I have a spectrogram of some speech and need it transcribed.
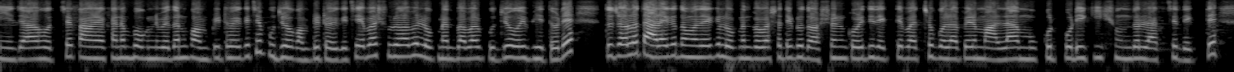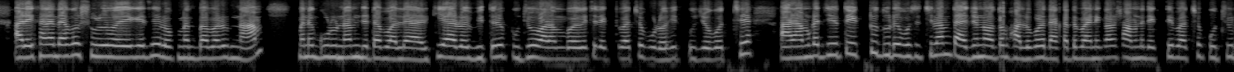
নিয়ে যাওয়া হচ্ছে। কারণ এখানে ভোগ নিবেদন কমপ্লিট হয়ে গেছে পুজো কমপ্লিট হয়ে গেছে। এবার শুরু হবে লোকনাথ বাবার পুজো ওই ভেতরে। তো চলো তার আগে তোমাদেরকে লোকনাথ বাবার সাথে একটু দর্শন করে দিই। দেখতে পাচ্ছ গোলাপের মালা, মুকুট পরিয়ে কি সুন্দর লাগছে দেখতে। আর এখানে দেখো শুরু হয়ে গেছে লোকনাথ বাবার নাম মানে গুরু নাম যেটা বলে আর কি। আর ওই ভিতরে পুজো আরম্ভ হয়ে গেছে। দেখতে পাচ্ছ পুরোহিত পুজো করছে। আর আমরা যেহেতু একটু দূরে বসেছিলাম, তাই জন্য অত ভালো করে দেখাতে পারিনি। কারণ সামনে দেখতেই পাচ্ছ প্রচুর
